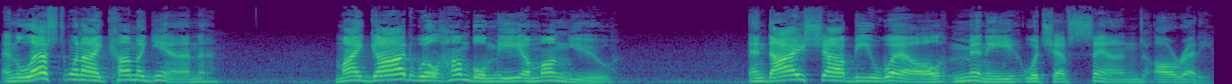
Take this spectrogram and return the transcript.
And lest when I come again, my God will humble me among you and I shall bewail many which have sinned already.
